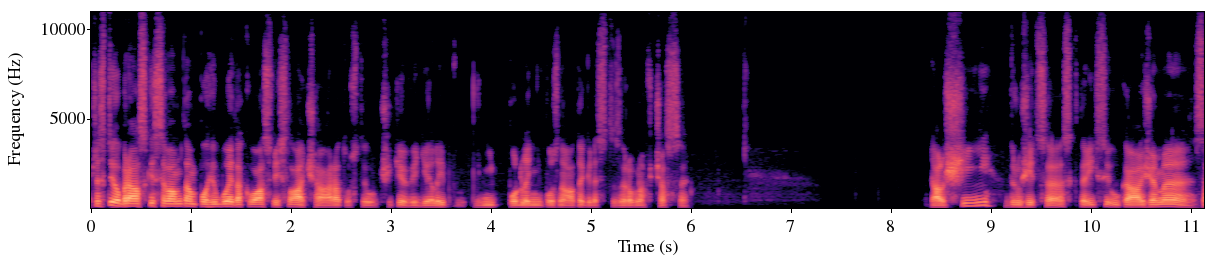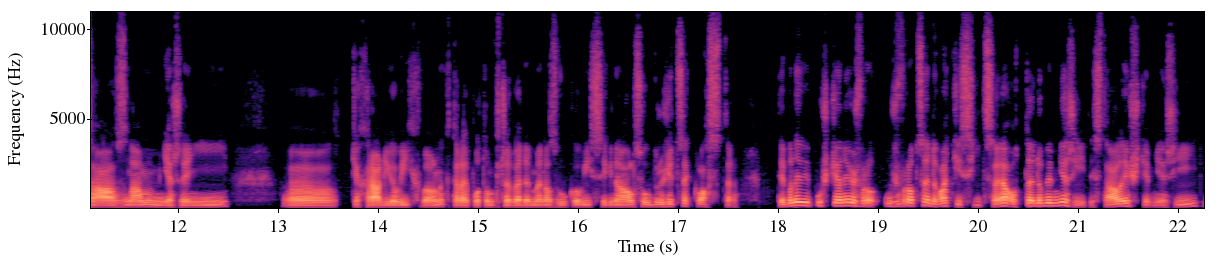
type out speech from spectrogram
Přes ty obrázky se vám tam pohybuje taková svislá čára, to jste určitě viděli, v ní, podle ní poznáte, kde jste zrovna v čase. Další družice, z kterých si ukážeme záznam měření, těch rádiových vln, které potom převedeme na zvukový signál, jsou družice klaster. Ty byly vypuštěny už v, už v roce 2000 a od té doby měří. Ty stále ještě měří.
